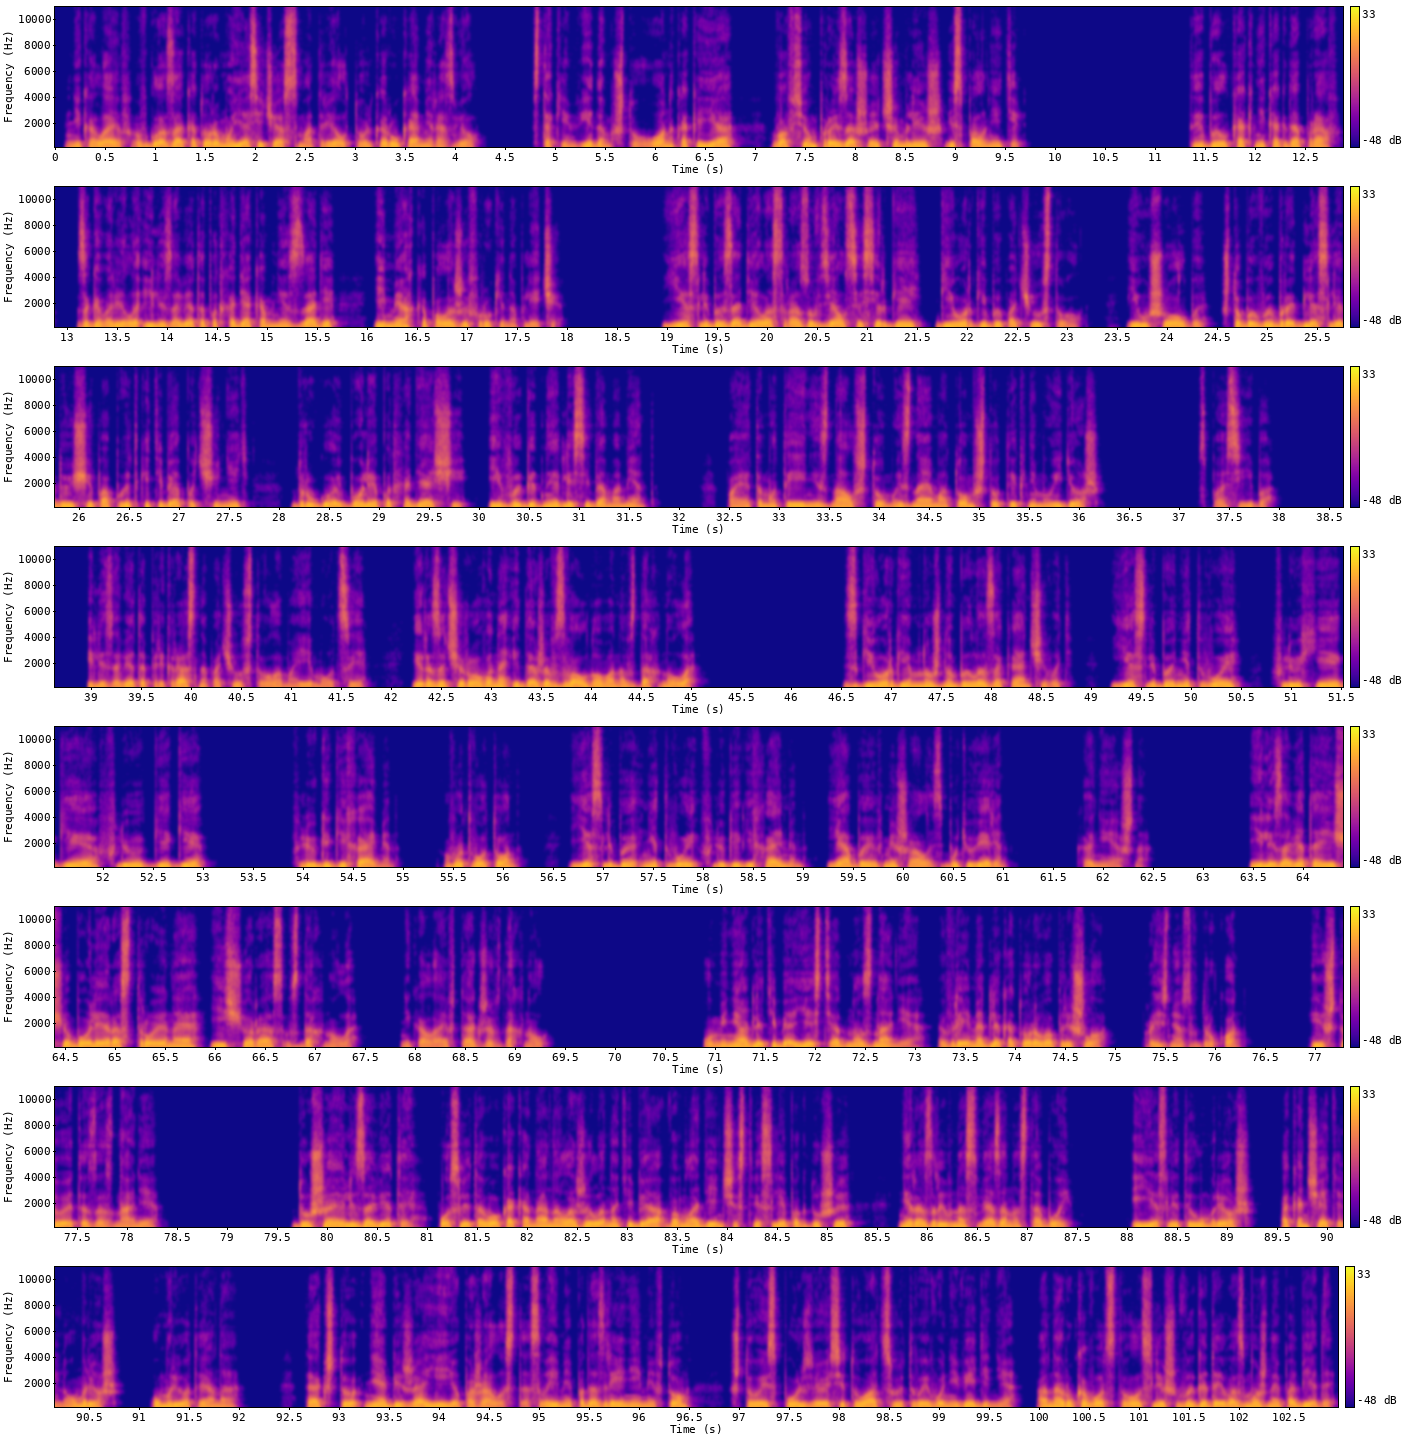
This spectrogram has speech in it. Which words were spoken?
Николаев, в глаза которому я сейчас смотрел, только руками развел. С таким видом, что он, как и я, во всем произошедшем лишь исполнитель. «Ты был как никогда прав», – заговорила Елизавета, подходя ко мне сзади и мягко положив руки на плечи. «Если бы за дело сразу взялся Сергей, Георгий бы почувствовал. И ушел бы, чтобы выбрать для следующей попытки тебя подчинить другой, более подходящий и выгодный для себя момент. Поэтому ты и не знал, что мы знаем о том, что ты к нему идешь. Спасибо. Елизавета прекрасно почувствовала мои эмоции и разочарованно и даже взволнованно вздохнула. С Георгием нужно было заканчивать. Если бы не твой флюхеге флюгеге флюгегехаймен. Вот-вот он. Если бы не твой флюгегехаймен, я бы вмешалась, будь уверен. Конечно. Елизавета, еще более расстроенная, еще раз вздохнула. Николаев также вздохнул. «У меня для тебя есть одно знание, время для которого пришло», – произнес вдруг он. «И что это за знание?» «Душа Елизаветы, после того, как она наложила на тебя во младенчестве слепок души, неразрывно связана с тобой. И если ты умрешь, окончательно умрешь, умрет и она. Так что не обижай ее, пожалуйста, своими подозрениями в том, что, используя ситуацию твоего неведения, она руководствовалась лишь выгодой возможной победы.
